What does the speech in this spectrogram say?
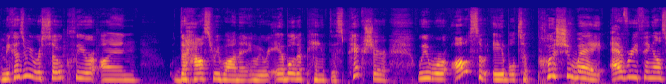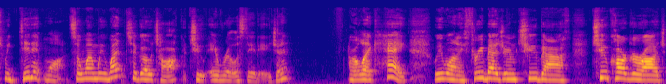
and because we were so clear on the house we wanted and we were able to paint this picture, we were also able to push away everything else we didn't want. So when we went to go talk to a real estate agent, we're like, hey, we want a three bedroom, two bath, two car garage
